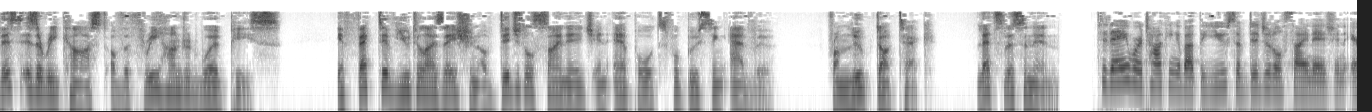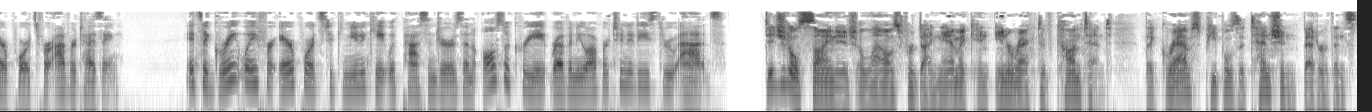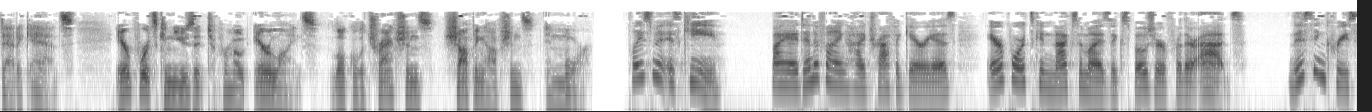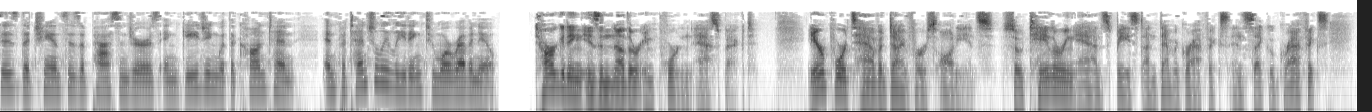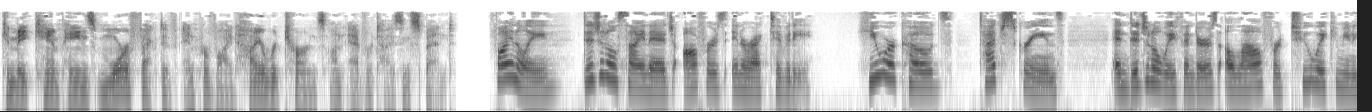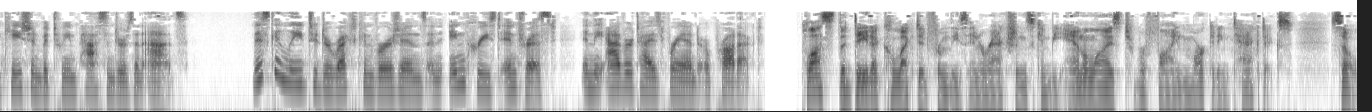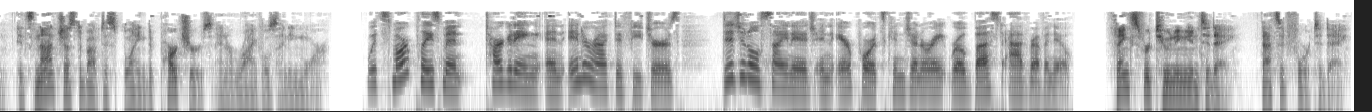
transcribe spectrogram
This is a recast of the 300-word piece. Effective utilization of digital signage in airports for boosting ADVU. From Loop.tech. Let's listen in. Today we're talking about the use of digital signage in airports for advertising. It's a great way for airports to communicate with passengers and also create revenue opportunities through ads. Digital signage allows for dynamic and interactive content that grabs people's attention better than static ads. Airports can use it to promote airlines, local attractions, shopping options, and more. Placement is key. By identifying high traffic areas, airports can maximize exposure for their ads. This increases the chances of passengers engaging with the content and potentially leading to more revenue. Targeting is another important aspect. Airports have a diverse audience, so tailoring ads based on demographics and psychographics can make campaigns more effective and provide higher returns on advertising spend. Finally, digital signage offers interactivity. QR codes, touch screens, and digital wayfinders allow for two-way communication between passengers and ads. This can lead to direct conversions and increased interest in the advertised brand or product. Plus, the data collected from these interactions can be analyzed to refine marketing tactics. So, it's not just about displaying departures and arrivals anymore. With smart placement, targeting, and interactive features, digital signage in airports can generate robust ad revenue. Thanks for tuning in today. That's it for today.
